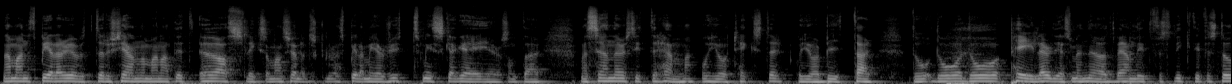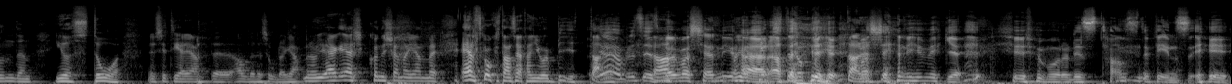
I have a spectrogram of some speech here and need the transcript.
när man spelar ute då känner man att det är ett ös liksom. Man känner att du skulle vilja spela mer rytmiska grejer och sånt där. Men sen när du sitter hemma och gör texter och gör bitar. Då, då, då pejlar du det som är nödvändigt, för, viktigt för stunden, just då. Nu citerar jag inte alldeles ordagrant. Men jag, jag kunde känna igen mig. Jag älskar också att han säger att han gör bitar. Ja, precis. Ja. Men man känner ju här att man känner ju mycket humor och distans det finns i,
